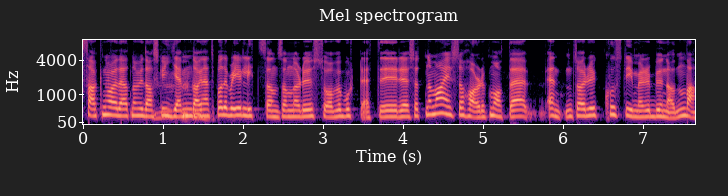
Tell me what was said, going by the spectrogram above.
Saken var jo det at når vi da skulle hjem dagen etterpå Det blir litt sånn som når du sover borte etter 17. mai, så har du på en måte enten så har du kostyme eller bunaden, da.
